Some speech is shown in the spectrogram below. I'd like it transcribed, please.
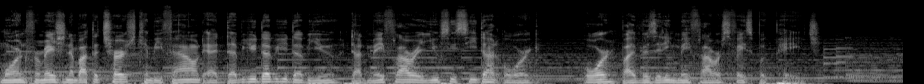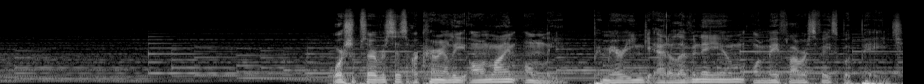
More information about the church can be found at www.mayflowerucc.org or by visiting Mayflower's Facebook page. Worship services are currently online only premiering at 11 a.m. on Mayflower's Facebook page.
